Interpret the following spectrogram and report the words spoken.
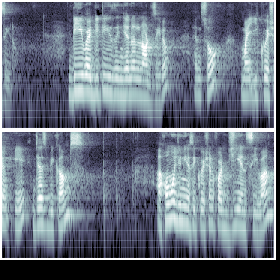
0. d by dt is in general not 0 and so my equation A just becomes a homogeneous equation for G and C1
